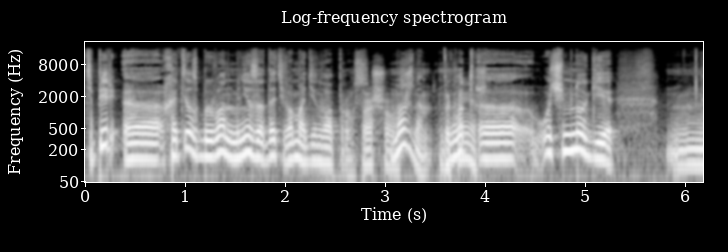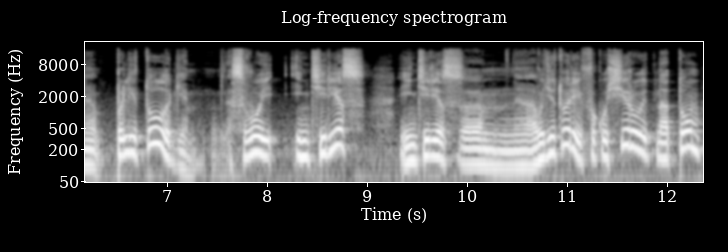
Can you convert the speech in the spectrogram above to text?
Теперь э, хотелось бы, Иван, мне задать вам один вопрос. Прошу. Можно? Да, вот э, очень многие политологи свой интерес интерес э, аудитории фокусирует на том,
